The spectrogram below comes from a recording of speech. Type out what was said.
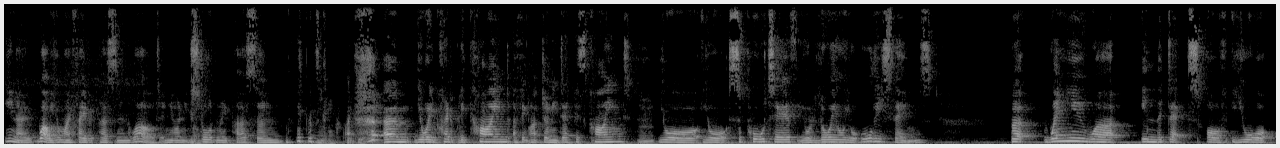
you know, well, you're my favourite person in the world, and you're an extraordinary person. um, you're incredibly kind. I think, like Johnny Depp is kind. Mm. You're you're supportive. You're loyal. You're all these things. But when you were in the depths of your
